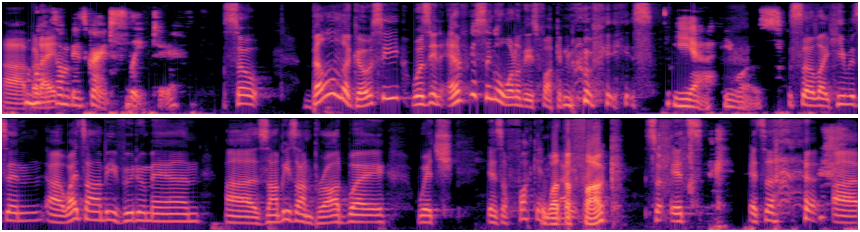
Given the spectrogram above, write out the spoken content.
Uh, but White I, Zombie's great to sleep to. So, Bela Lugosi was in every single one of these fucking movies. Yeah, he was. So like he was in uh, White Zombie, Voodoo Man, uh, Zombies on Broadway, which is a fucking what the fuck? So it's it's a uh,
